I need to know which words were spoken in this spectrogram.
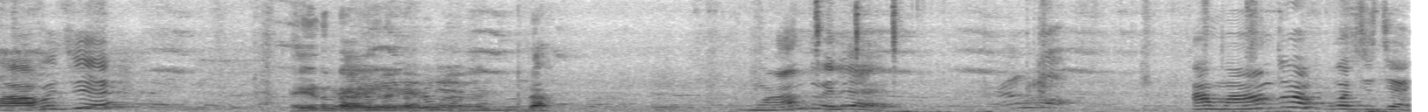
പാവച്ചിയെ ഏടണ്ട ഏടണ്ട മാന്തു അല്ലേ ആ മാന്തു കൊച്ചിച്ചേ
